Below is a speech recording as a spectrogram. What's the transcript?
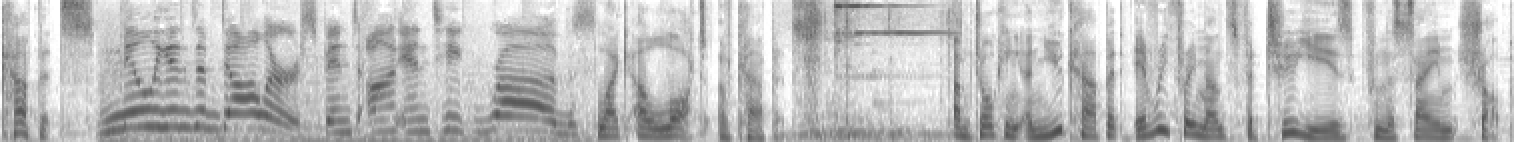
carpets. Millions of dollars spent on antique rugs. Like a lot of carpets. I'm talking a new carpet every three months for two years from the same shop.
